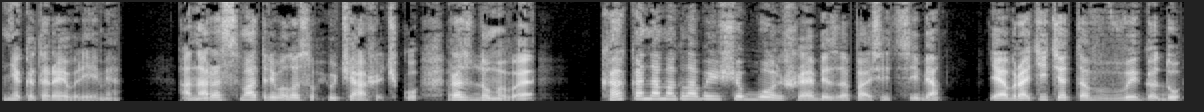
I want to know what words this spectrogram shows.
Некоторое время она рассматривала свою чашечку, раздумывая, как она могла бы еще больше обезопасить себя и обратить это в выгоду,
